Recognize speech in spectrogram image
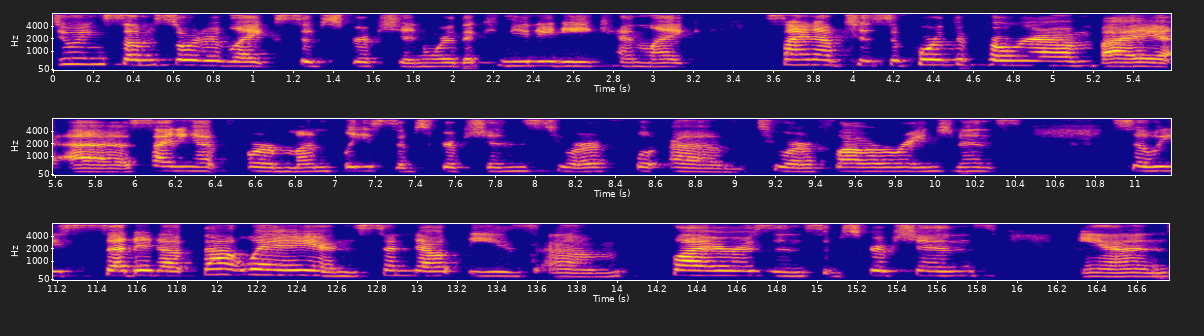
doing some sort of like subscription where the community can like sign up to support the program by uh, signing up for monthly subscriptions to our um, to our flower arrangements. So we set it up that way and send out these um, flyers and subscriptions and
